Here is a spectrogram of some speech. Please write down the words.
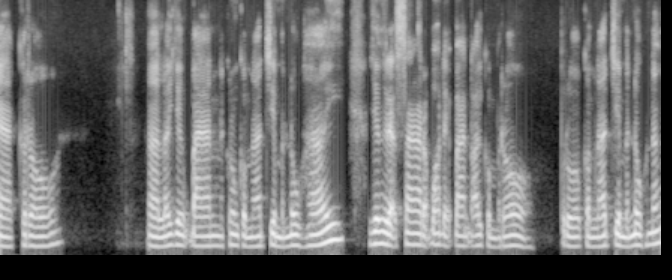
ការក្រឥឡូវយើងបានក្នុងកំណើតជាមនុស្សហើយយើងរក្សារបស់ដែលបានដោយកម្រព្រោះកំណើតជាមនុស្សហ្នឹង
